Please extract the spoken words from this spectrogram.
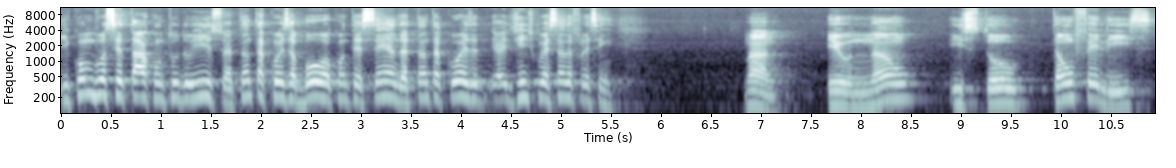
e como você está com tudo isso? É tanta coisa boa acontecendo, é tanta coisa. E a gente conversando, eu falei assim: Mano, eu não estou tão feliz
